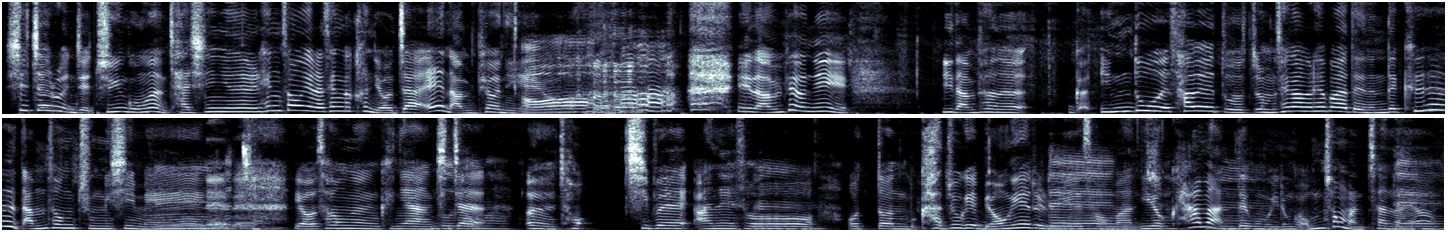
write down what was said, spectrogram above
실제로 이제 주인공은 자신을 행성이라 생각한 여자의 남편이에요. 어. 이 남편이 이 남편은 그러니까 인도의 사회도 좀 생각을 해봐야 되는데 그 남성 중심의 음, 네네. 그렇죠. 여성은 그냥 진짜. 어, 저, 집에 안에서 음. 어떤 뭐 가족의 명예를 네, 위해서만 그렇죠. 이렇게 하면 안 되고 뭐 음. 이런 거 엄청 많잖아요. 네.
